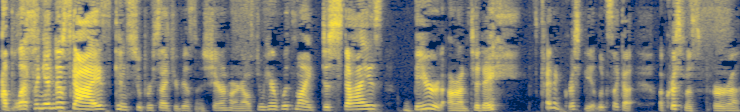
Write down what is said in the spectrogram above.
A blessing in disguise can supersize your business. Sharon Horn I'm here with my disguise beard on today. It's kind of crispy. It looks like a, a Christmas or a,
